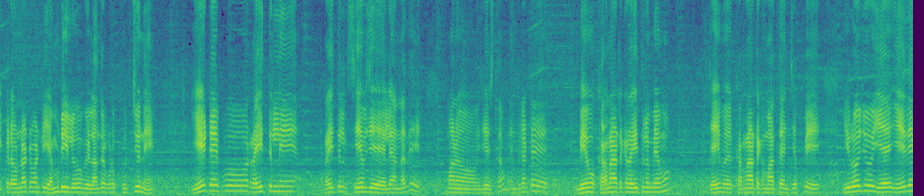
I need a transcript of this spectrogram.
ఇక్కడ ఉన్నటువంటి ఎండీలు వీళ్ళందరూ కూడా కూర్చుని ఏ టైపు రైతుల్ని రైతులకు సేవ్ చేయాలి అన్నది మనం చేస్తాం. ఎందుకంటే మేము కర్ణాటక రైతులు మేము. జై కర్ణాటక మాత అని చెప్పి ఈరోజు ఏ ఏదే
